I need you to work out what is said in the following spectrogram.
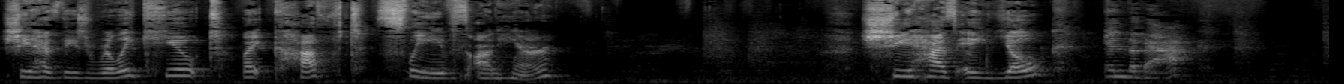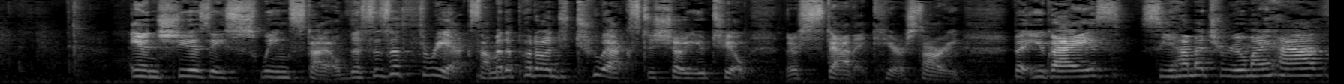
She has these really cute, like cuffed sleeves on here. She has a yoke in the back and she is a swing style. This is a 3X. I'm going to put on to 2X to show you too. They're static here, sorry. But you guys, see how much room I have?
